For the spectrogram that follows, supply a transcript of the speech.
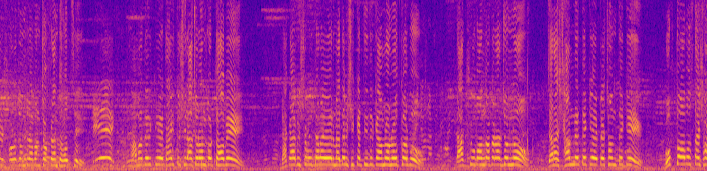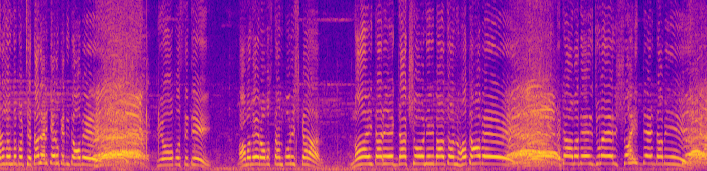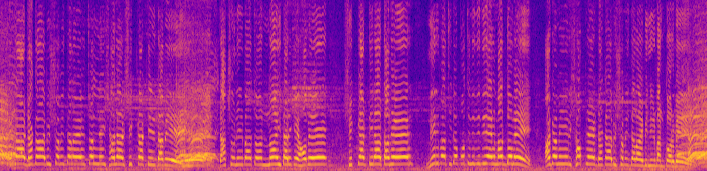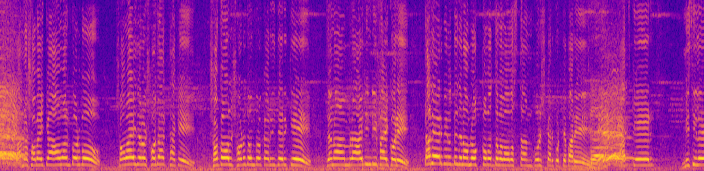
ধরনের ষড়যন্ত্র এবং চক্রান্ত হচ্ছে। আমাদেরকে দায়িত্বশীল আচরণ করতে হবে। ঢাকা বিশ্ববিদ্যালয়ের মেধাবী শিক্ষার্থীদেরকে আমরা অনুরোধ করব, ডাকসু বন্ধ করার জন্য যারা সামনে থেকে, পেছন থেকে গুপ্ত অবস্থায় ষড়যন্ত্র করছে, তাদেরকে রুখে দিতে হবে। প্রিয় উপস্থিতি, আমাদের অবস্থান পরিষ্কার। নয় তারিখ ডাকসু নির্বাচন হতে হবে। এটা আমাদের জুলাইয়ের শহীদদের দাবি। এটা ঢাকা বিশ্ববিদ্যালয়ের চল্লিশ হাজার শিক্ষার্থীর দাবি। ডাকসু নির্বাচন নয় তারিখে হবে। শিক্ষার্থীরা তাদের নির্বাচিত প্রতিনিধিদের মাধ্যমে আগামীর স্বপ্নের ঢাকা বিশ্ববিদ্যালয় বিনির্মাণ করবে। আমরা সবাইকে আহ্বান করব, সবাই যেন সজাগ থাকে। সকল ষড়যন্ত্রকারীদেরকে যেন আমরা আইডেন্টিফাই করে তাদের বিরুদ্ধে যেন আমরা ঐক্যবদ্ধভাবে অবস্থান পরিষ্কার করতে পারি। আজকের মিছিলে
